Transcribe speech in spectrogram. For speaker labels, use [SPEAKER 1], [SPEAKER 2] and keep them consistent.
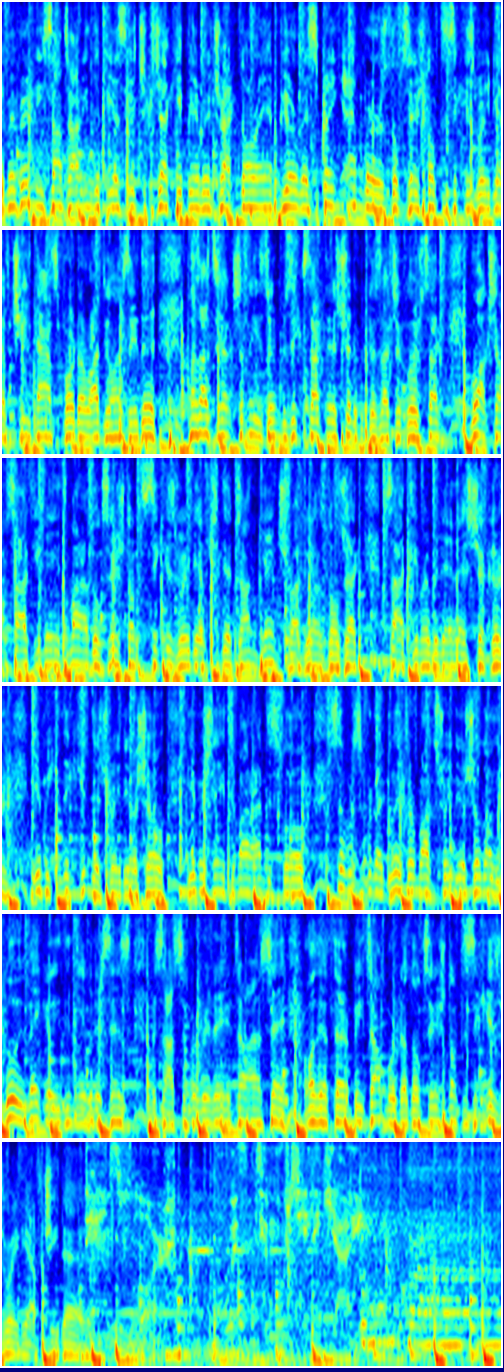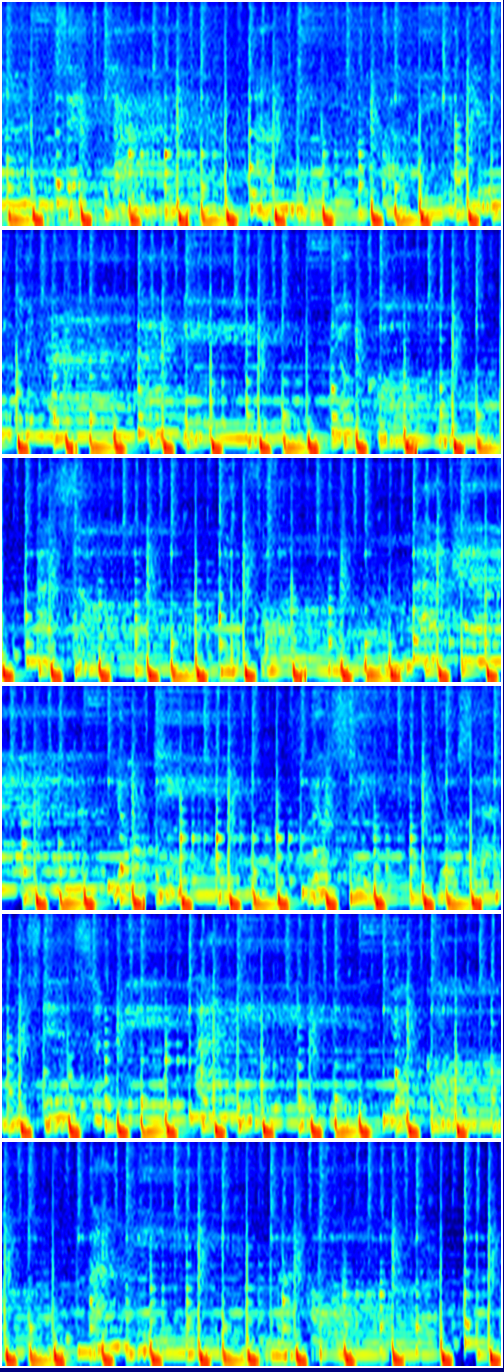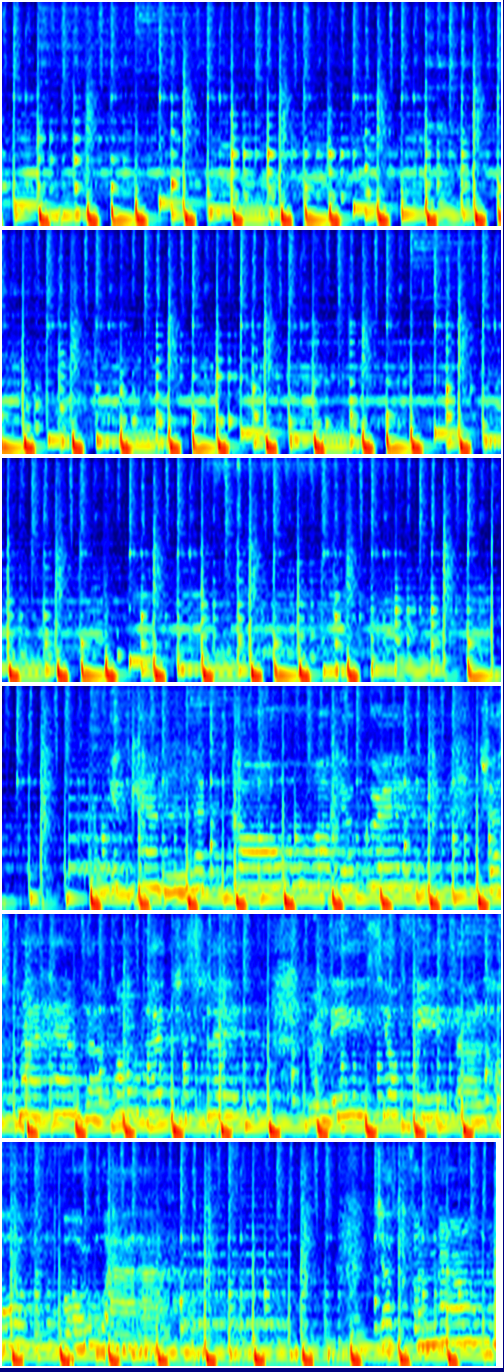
[SPEAKER 1] 21 Nisan tarihinde piyasaya çıkacak yepyeni bir track Nora En Pure ve Spring Embers 93.8 Radio FG Dance For'da radyonuzdaydı. Pazartesi akşamı izliyorum müzik saatleri şöyle bir göz açacak olursak bu akşam saat 20'ye itibaren 93.8 Radio FG'de Can Genç radyonuzda olacak. Saat 21'de Enes Çakır, 22'de Kindeş Radio Show, 25'ten itibaren Discolog, 00'da Glitterbox Radio Show'da Louie Vega'yı dinleyebilirsiniz. Ve saat 01'de itibaren ise Audio Therapy tam burada 93.8 Radio FG'de.
[SPEAKER 2] Dance Floor
[SPEAKER 3] Just for now.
